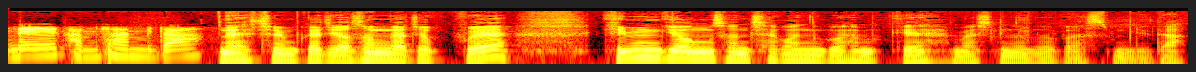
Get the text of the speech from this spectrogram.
네, 감사합니다. 네, 지금까지 여성가족부의 김경선 차관과 함께 말씀 나눠봤습니다.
